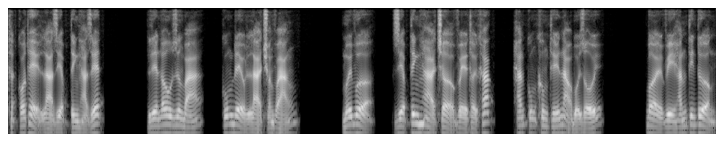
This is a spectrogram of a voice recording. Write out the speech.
thật có thể là Diệp Tinh Hà giết. Liên Âu Dương Bá cũng đều là choáng váng. Mới vừa, Diệp Tinh Hà trở về thời khắc, hắn cũng không thế nào bối rối. Bởi vì hắn tin tưởng,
